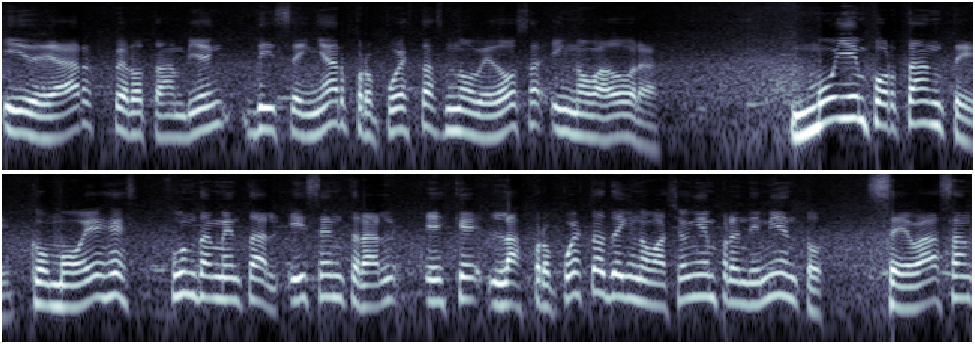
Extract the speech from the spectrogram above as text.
idear, pero también diseñar propuestas novedosas, innovadoras. Muy importante como eje fundamental y central es que las propuestas de innovación y emprendimiento se basan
